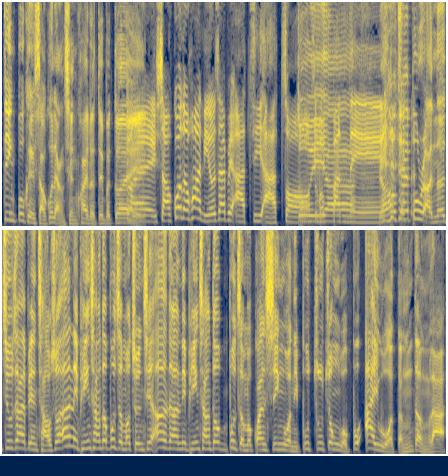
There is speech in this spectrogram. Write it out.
定不可以少过两千块的，对不对？对，少过的话，你又在被阿鸡阿糟，对呀，怎么办呢？然后再不然呢，就在那边吵说，啊。你平常都不怎么存钱，二呢，你平常都不怎么关心我，你不注重我，不爱我等等啦。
